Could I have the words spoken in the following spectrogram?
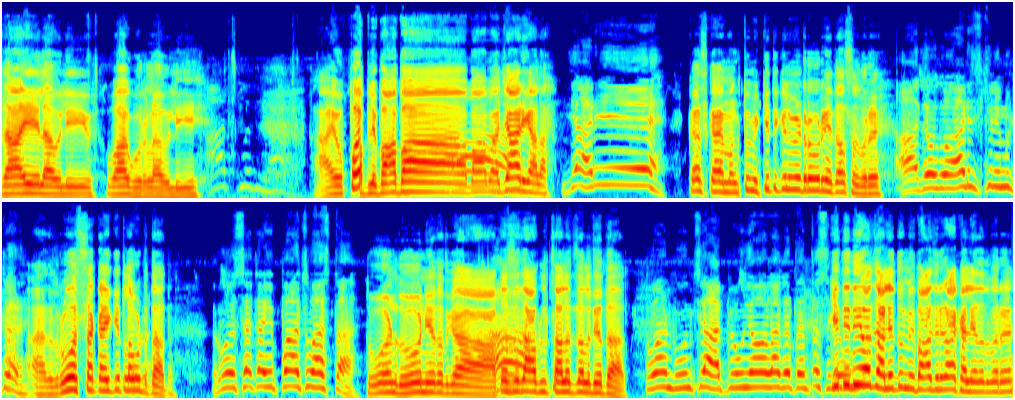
जाळी लावली वाघूर लावली. आयो आपले बाबा बाबा जारी घाला. जारी कस काय मग? तुम्ही किती किलोमीटरवरून येत असं बरं? जवळजवळ अडीच किलोमीटर. रोज सकाळी कितीला उठतात? रोज सकाळी पाच वाजता. तोंड धुवून येतात का? तसंच आपलं चालत चालत येतात. तोंड धुवून चहा पिऊन यावं लागत आणि तसं किती दिवस झाले तुम्ही बाजरी राखायला येतात बरं?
